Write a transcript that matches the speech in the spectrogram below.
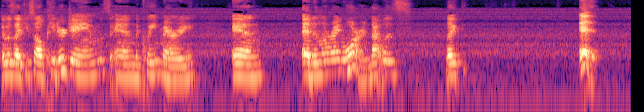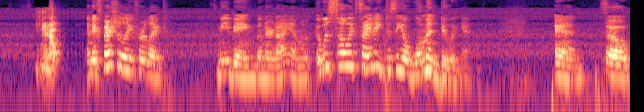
it was like you saw Peter James and the Queen Mary and Ed and Lorraine Warren. That was like it. yep And especially for like me being the nerd I am, it was so exciting to see a woman doing it. And so,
